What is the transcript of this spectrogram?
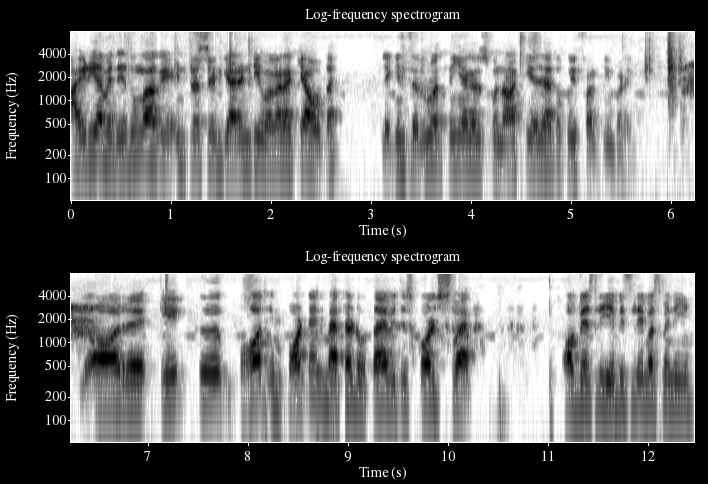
आइडिया में दे दूँगा कि इंटरेस्ट रेट गारंटी वगैरह क्या होता है। लेकिन ज़रूरत नहीं है अगर उसको ना किया जाए तो कोई फ़र्क नहीं पड़ेगा। और एक बहुत इंपॉर्टेंट मेथड होता है which is called swap obviously ये भी सिलेबस में नहीं है।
